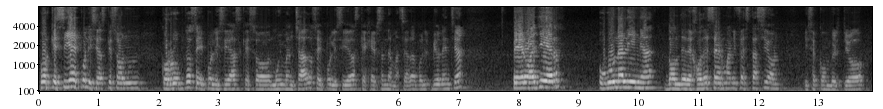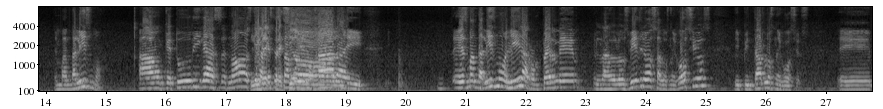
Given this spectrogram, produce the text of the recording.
Porque sí hay policías que son corruptos, hay policías que son muy manchados, hay policías que ejercen demasiada violencia. Pero ayer hubo una línea donde dejó de ser manifestación y se convirtió en vandalismo. Aunque tú digas, no, es que la gente está muy expresión. enojada y es vandalismo el ir a romperle la- los vidrios a los negocios y pintar los negocios. Eh,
